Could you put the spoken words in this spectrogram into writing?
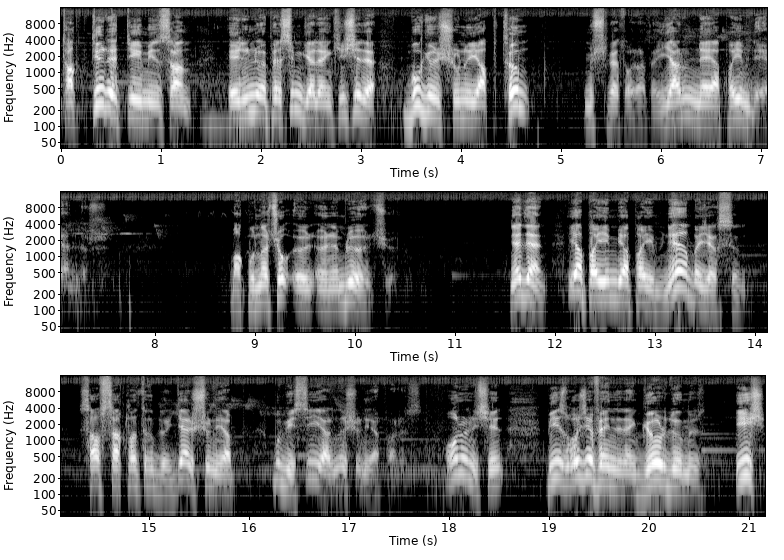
Takdir ettiğim insan, elini öpesim gelen kişi de bugün şunu yaptım müsbet olarak. Yarın ne yapayım diyendir. Bak bunlar çok önemli ölçü. Neden? Yapayım yapayım. Ne yapacaksın? Safsaklatıp diyor. Gel şunu yap. Bu bitsin yarın da şunu yaparız. Onun için biz Hoca Efendi'den gördüğümüz iş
